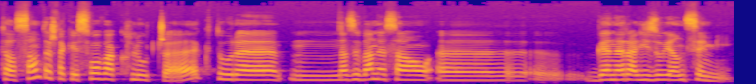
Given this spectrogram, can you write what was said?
to są też takie słowa klucze, które mm, nazywane są e, generalizującymi,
